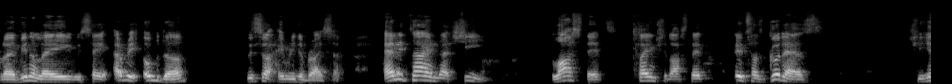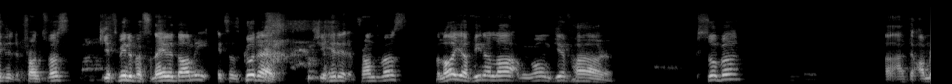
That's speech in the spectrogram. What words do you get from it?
We say every ubda. This is how I read the brisa. That she lost it, claims she lost it, it's as good as she hid it in front of us. It's as good as she hid it in front of us. We won't give her ksuba. That's how you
